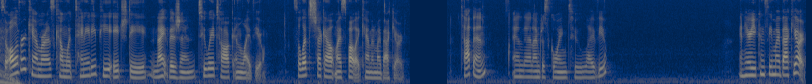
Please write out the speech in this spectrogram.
So all of our cameras come with 1080p HD, night vision, two-way talk, and live view. So let's check out my Spotlight Cam in my backyard. Tap in, and then I'm just going to live view. And here you can see my backyard.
